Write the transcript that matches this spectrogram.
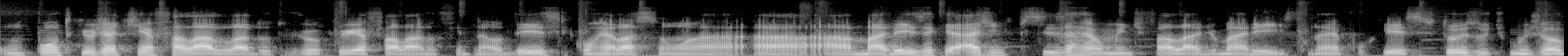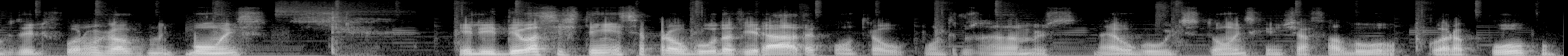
um ponto que eu já tinha falado lá do outro jogo, que eu ia falar no final desse, com relação a, a, a Mares, é que a gente precisa realmente falar de Mares, né? Porque esses dois últimos jogos dele foram jogos muito bons. Ele deu assistência para o gol da virada contra, o, contra os Hammers, né? O gol de Stones, que a gente já falou agora há pouco.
